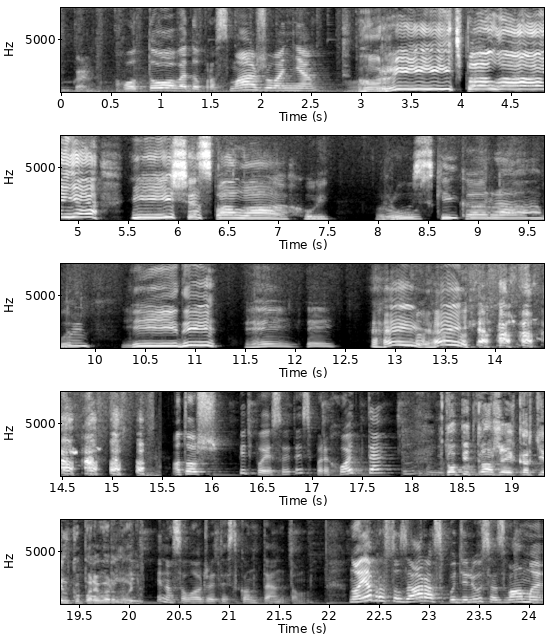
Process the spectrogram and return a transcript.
шукати. готове до просмажування. Горить, палає, і ще спалахуй. Руський корабль, іди. Гей, гей, гей, гей. Отож, підписуйтесь, переходьте Хто підкаже, як картинку перевернуть? і насолоджуйтесь контентом. Ну а я просто зараз поділюся з вами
